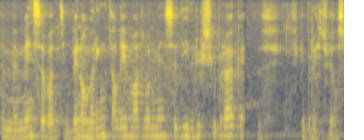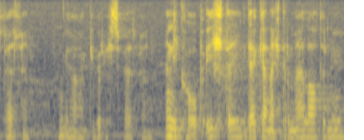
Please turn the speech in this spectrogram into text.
En met mensen, want ik ben omringd alleen maar door mensen die drugs gebruiken. Dus ik heb er echt veel spijt van. Ja, ik heb er echt spijt van. En ik hoop echt dat ik dat kan achter mij laten nu.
